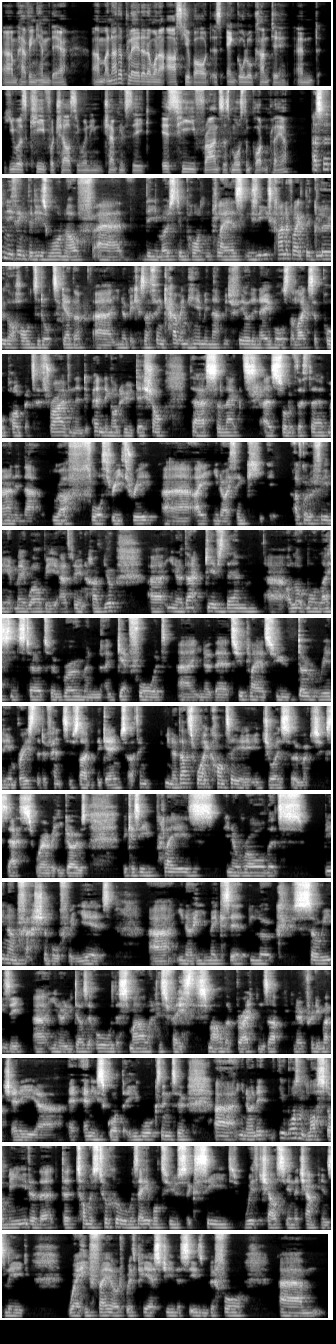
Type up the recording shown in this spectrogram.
um, having him there. Um, another player that I want to ask you about is N'Golo Kante, and he was key for Chelsea winning the Champions League. Is he France's most important player? I certainly think that he's one of uh, the most important players. He's, he's, kind of like the glue that holds it all together, uh, you know, because I think having him in that midfield enables the likes of Paul Pogba to thrive. And then depending on who Deschamps uh, selects as sort of the third man in that rough 4 3 3, uh, I, you know, I think I've got a feeling it may well be Adrien Rabiot. Uh, you know, that gives them uh, a lot more license to, to roam and, and get forward. Uh, you know, they're two players who don't really embrace the defensive side of the game. So I think, you know, that's why Kante enjoys so much success wherever he goes, because he plays in a role that's been unfashionable for years. Uh, you know, he makes it look so easy. Uh, you know, he does it all with a smile on his face, the smile that brightens up, you know, pretty much any uh, any squad that he walks into. Uh, you know, and it, it wasn't lost on me either that that Thomas Tuchel was able to succeed with Chelsea in the Champions League, where he failed with PSG the season before. Um,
